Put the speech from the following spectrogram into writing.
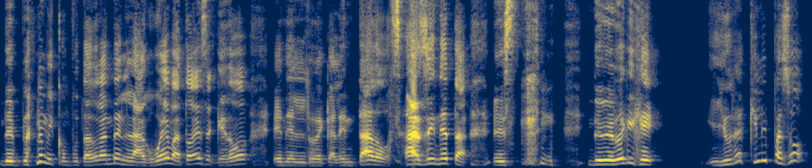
de plano mi computadora anda en la hueva, todavía se quedó en el recalentado. O sea, así neta, es, de verdad que dije, ¿y ahora qué le pasó?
